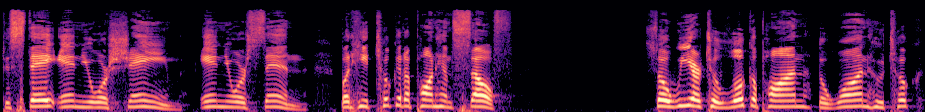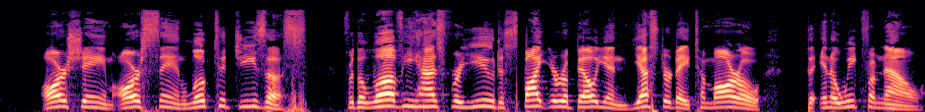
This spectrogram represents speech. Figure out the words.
to stay in your shame, in your sin, but he took it upon himself. So we are to look upon the one who took our shame, our sin. Look to Jesus for the love he has for you despite your rebellion yesterday, tomorrow, in a week from now.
